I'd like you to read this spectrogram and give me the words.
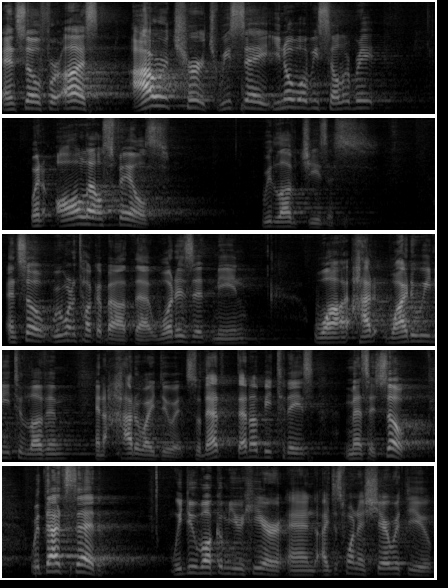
And so for us, our church, we say, you know what we celebrate? When all else fails, we love Jesus. And so we want to talk about that. What does it mean? Why, how, why do we need to love him? and how do I do it? So that, that'll be today's message. So, with that said, we do welcome you here, and I just want to share with you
